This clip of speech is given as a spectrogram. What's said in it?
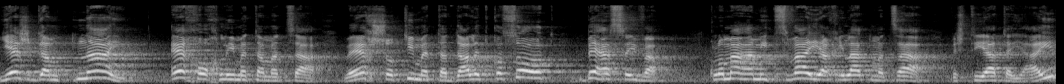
יש גם תנאי איך אוכלים את המצה ואיך שותים את הדלת כוסות בהשיבה. כלומר המצווה היא אכילת מצה ושתיית היין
